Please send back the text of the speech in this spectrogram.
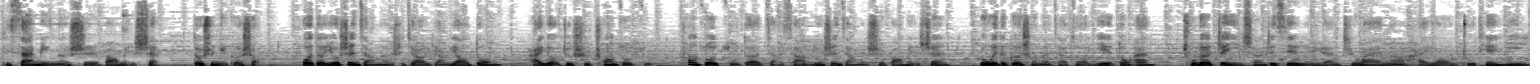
第三名呢是包美胜，都是女歌手。获得优胜奖呢是叫杨耀东，还有就是创作组，创作组的奖项优胜奖呢是包美胜，入围的歌手呢叫做叶东安。除了这以上这些人员之外呢，还有祝天一、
